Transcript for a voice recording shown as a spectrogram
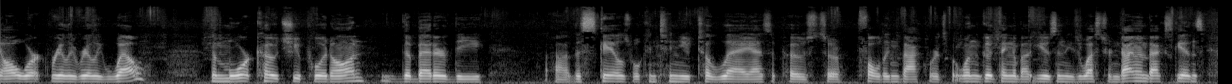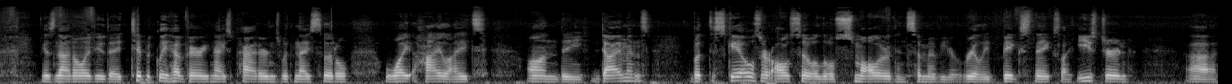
all work really, really well the more coats you put on, the better the uh, the scales will continue to lay as opposed to folding backwards. But one good thing about using these Western Diamondback skins is not only do they typically have very nice patterns with nice little white highlights on the diamonds, but the scales are also a little smaller than some of your really big snakes like Eastern uh,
